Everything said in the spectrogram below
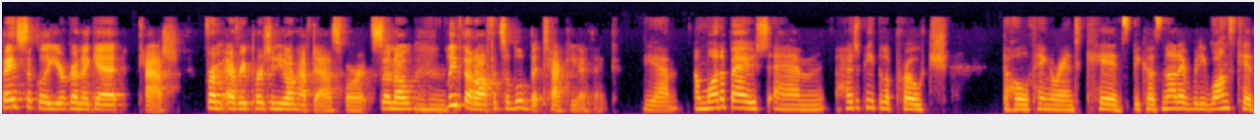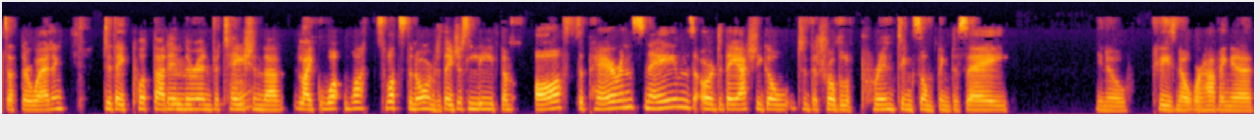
basically you're going to get cash from every person. You don't have to ask for it. So no, mm-hmm. leave that off. It's a little bit tacky, I think. Yeah. And what about um how do people approach the whole thing around kids? Because not everybody wants kids at their wedding do they put that in their mm, invitation that like what what's what's the norm? Do they just leave them off the parents names or do they actually go to the trouble of printing something to say you know please note we're having a,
